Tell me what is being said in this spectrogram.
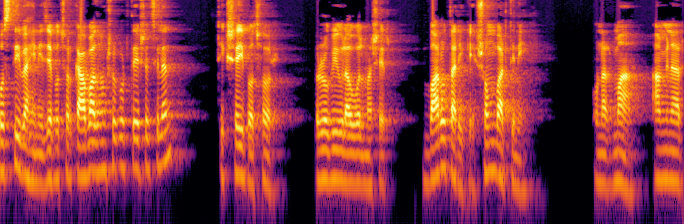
হস্তি বাহিনী। যে বছর কাবা ধ্বংস করতে এসেছিলেন, ঠিক সেই বছর রবিউল আউ্ল মাসের বারো তারিখে, সোমবার তিনি ওনার মা আমিনার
